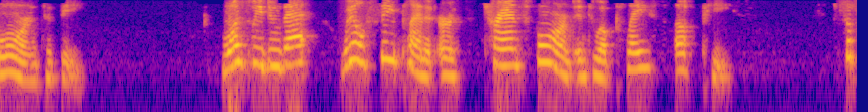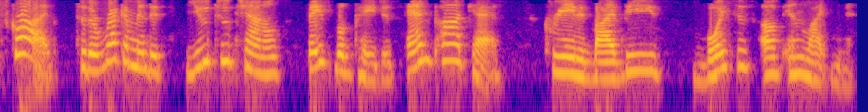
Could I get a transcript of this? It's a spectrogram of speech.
born to be. Once we do that, we'll see planet Earth transformed into a place of peace. Subscribe to the recommended YouTube channels Facebook pages, and podcasts created by these Voices of Enlightenment.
